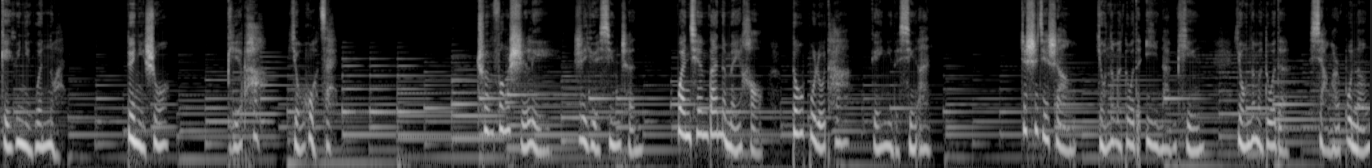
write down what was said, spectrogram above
给予你温暖，对你说：“别怕，有我在。”春风十里。日月星辰，万千般的美好，都不如他给你的心安。这世界上有那么多的意难平，有那么多的想而不能、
